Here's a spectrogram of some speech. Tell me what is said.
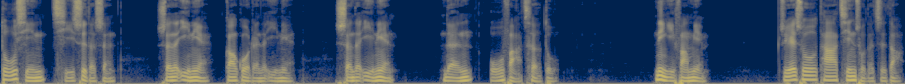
独行其事的神，神的意念高过人的意念，神的意念人无法测度。另一方面，主耶稣他清楚的知道，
